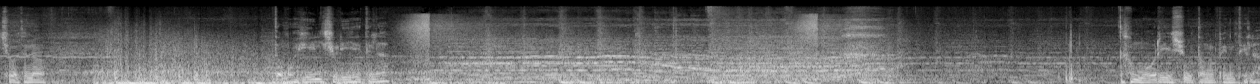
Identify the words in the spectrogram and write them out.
조드나. छिड़ी है तिला 해들라. ये शू तमें पिंथिला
